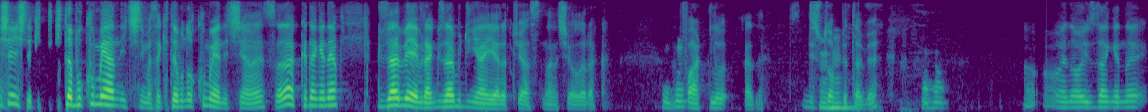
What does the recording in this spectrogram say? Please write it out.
şey işte kit- kitap okumayan için mesela kitabını okumayan için yani mesela hakikaten gene güzel bir evren, güzel bir dünya yaratıyor aslında hani şey olarak. Hı hı. Farklı hani distopya tabii. Hı hı. Yani o yüzden gene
